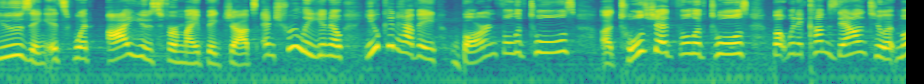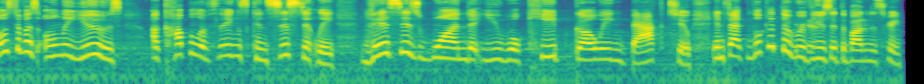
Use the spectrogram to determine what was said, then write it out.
using. It's what I use for my big jobs. And truly, you know, you can have a barn full of tools, a tool shed full of tools, but when it comes down to it, most of us only use a couple of things consistently. This is one that you will keep going back to. In fact, look at the reviews at the bottom of the screen.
